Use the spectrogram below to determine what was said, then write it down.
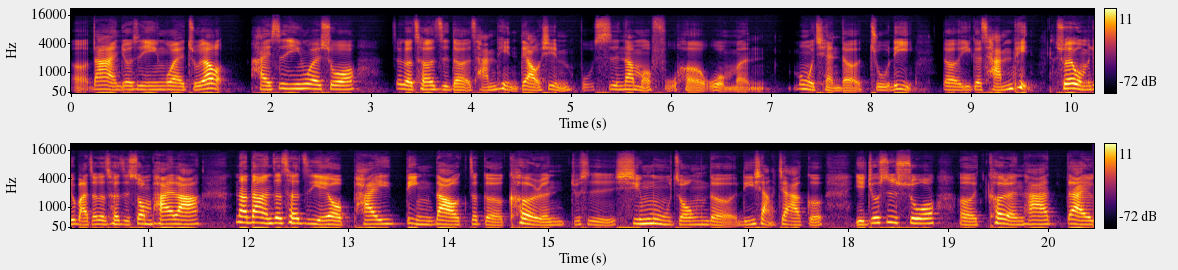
呃，当然就是因为主要还是因为说这个车子的产品调性不是那么符合我们目前的主力的一个产品。所以我们就把这个车子送拍啦。那当然，这车子也有拍定到这个客人就是心目中的理想价格。也就是说，呃，客人他在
